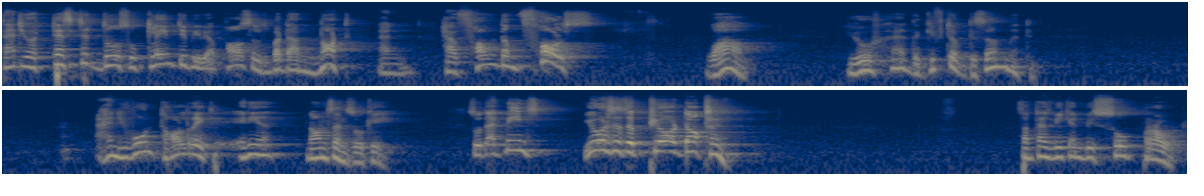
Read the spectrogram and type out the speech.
that you have tested those who claim to be apostles but are not and have found them false. Wow, you had the gift of discernment. And you won't tolerate any nonsense, okay? So that means yours is a pure doctrine. Sometimes we can be so proud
